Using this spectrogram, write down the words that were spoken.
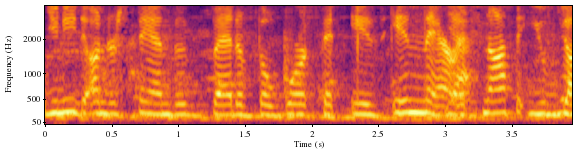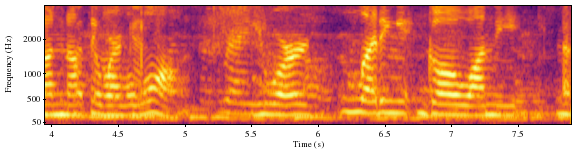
you need to understand the bed of the work that is in there. Yes. It's not that you've You done nothing all along. Right. You are letting it go on the. uh,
